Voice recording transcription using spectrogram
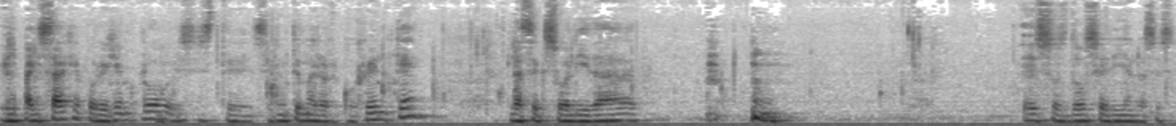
El paisaje, por ejemplo, es este sería un tema recurrente. La sexualidad, esos dos serían las,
